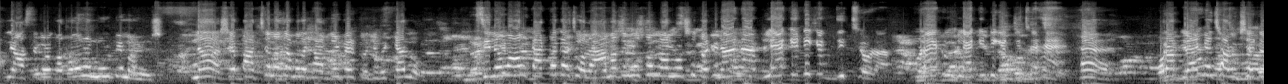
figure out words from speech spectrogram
আপনি আস্তে করে কথা বলেন মুরগি মানুষ। না সে পারছে না যে আমাদের ধরে বের করে দেবে। কেন? সিনেমা হল কার টাকা চলে? আমাদের মতো মানুষ না না ব্ল্যাকে টিকিট দিচ্ছে ওরা। ওরা এখন ব্ল্যাকে টিকিট দিচ্ছে হ্যাঁ। হ্যাঁ ওরা ব্ল্যাকে ছাড়ুক সেটা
